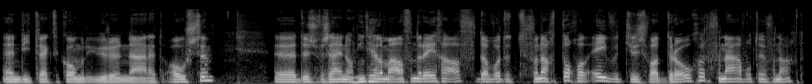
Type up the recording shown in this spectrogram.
En die trekt de komende uren naar het oosten. Uh, dus we zijn nog niet helemaal van de regen af. Dan wordt het vannacht toch wel eventjes wat droger, vanavond en vannacht.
